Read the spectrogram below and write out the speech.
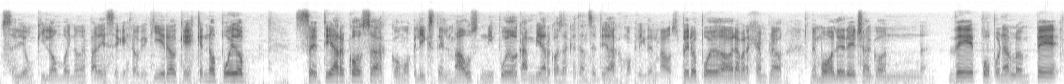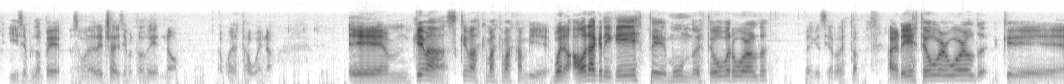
sería un quilombo y no me parece que es lo que quiero. Que es que no puedo setear cosas como clics del mouse, ni puedo cambiar cosas que están seteadas como clic del mouse. Pero puedo ahora, por ejemplo, me muevo a la derecha con D, puedo ponerlo en P, y si aprieto P, se mueve a la derecha, y si aprieto D, no. Lo cual está bueno. Em, ¿Qué más? ¿Qué más? ¿Qué más? ¿Qué más cambié? Bueno, ahora agregué este mundo, este overworld. Que cierro esto. Agregué este overworld que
